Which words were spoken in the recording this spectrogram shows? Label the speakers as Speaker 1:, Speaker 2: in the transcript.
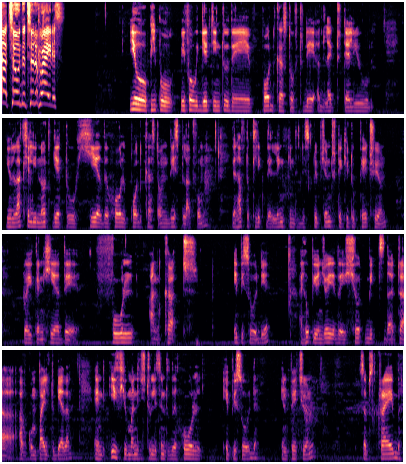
Speaker 1: now tuned into the greatest.
Speaker 2: Yo, people, before we get into the podcast of today, I'd like to tell you you'll actually not get to hear the whole podcast on this platform. You'll have to click the link in the description to take you to Patreon, where you can hear the full uncut episode. Yeah? I hope you enjoy the short bits that uh, I've compiled together. And if you manage to listen to the whole episode in Patreon, subscribe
